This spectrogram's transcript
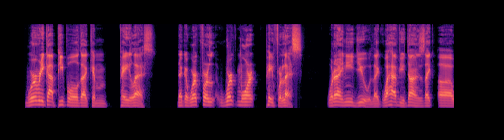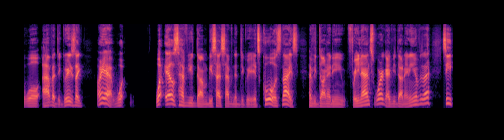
we already got people that can pay less, that can work for work more, pay for less. What do I need you? Like, what have you done? It's like, uh, well, I have a degree. It's like, oh yeah, what what else have you done besides having a degree? It's cool. It's nice. Have you done any freelance work? Have you done any of that? See,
